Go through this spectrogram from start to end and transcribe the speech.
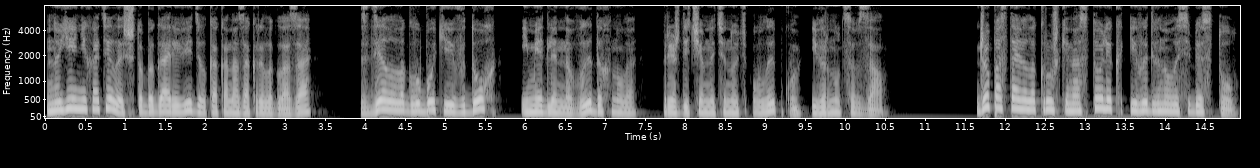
Но ей не хотелось, чтобы Гарри видел, как она закрыла глаза, сделала глубокий вдох и медленно выдохнула, прежде чем натянуть улыбку и вернуться в зал. Джо поставила кружки на столик и выдвинула себе стул.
